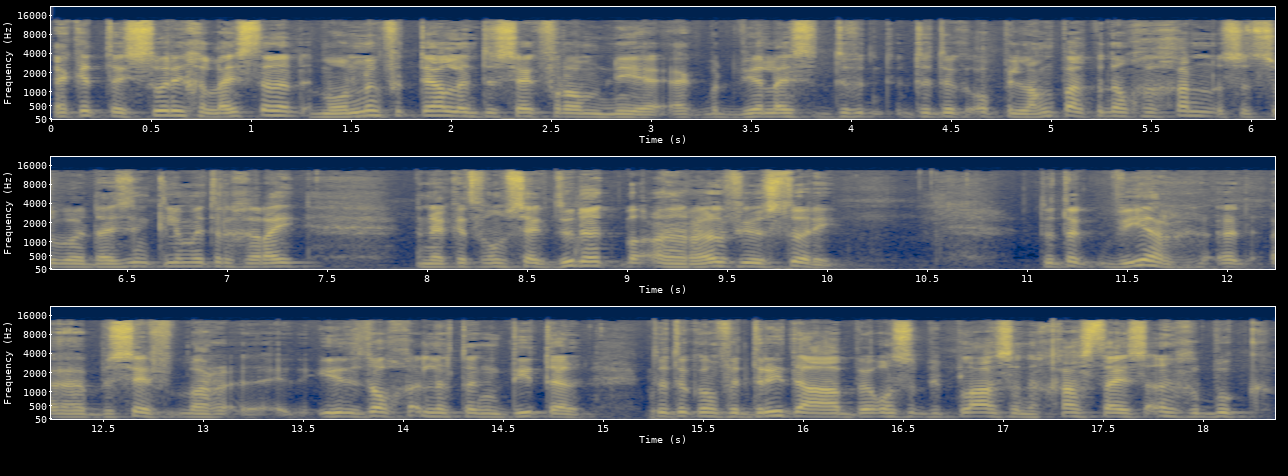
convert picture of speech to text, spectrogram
Ek het 'n storie geluister en mondeling vertel en toe sê ek vir hom nee, ek moet weer luister toe toe ek op die lang pad met hom gegaan, is dit so 1000 km gery en ek het vir hom sê ek doen dit in ruil vir jou storie. Toe ek weer uh, uh, besef maar uh, hier is nog inligting detail. Toe ek hom vir 3 dae by ons op die plaas in 'n gastehuis ingeboek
